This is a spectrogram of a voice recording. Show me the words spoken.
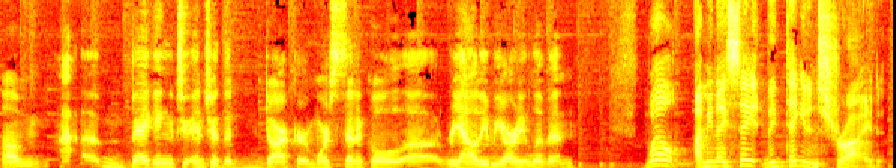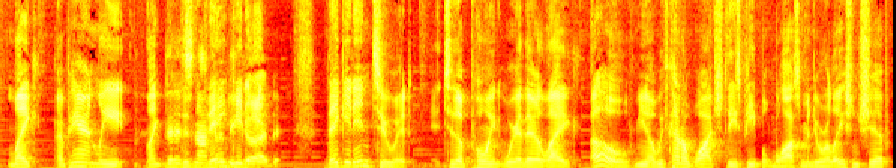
um, uh, begging to enter the darker, more cynical uh, reality we already live in. Well, I mean, they say they take it in stride. Like, apparently, like Then it's th- not they get in- they get into it to the point where they're like, "Oh, you know, we've kind of watched these people blossom into a relationship.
